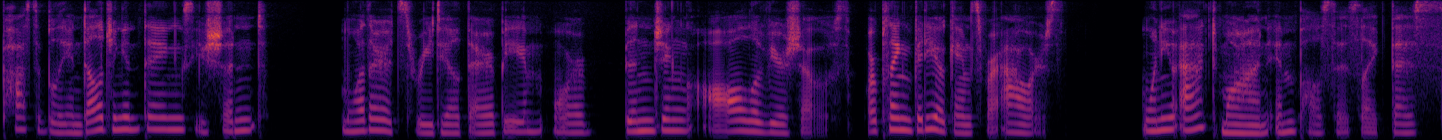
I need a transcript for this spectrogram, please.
possibly indulging in things you shouldn't? Whether it's retail therapy or binging all of your shows, or playing video games for hours. When you act more on impulses like this,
